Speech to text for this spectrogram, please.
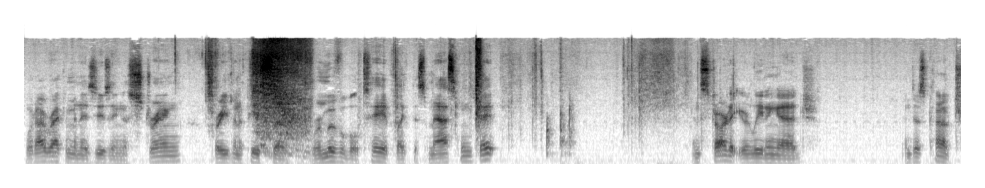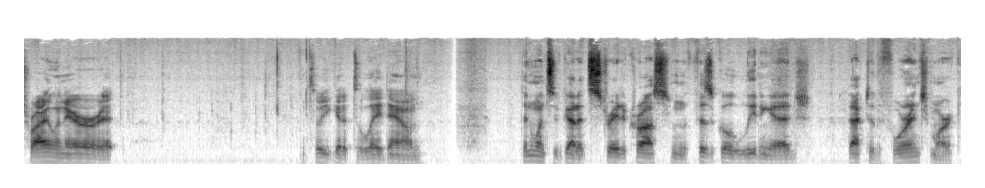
What I recommend is using a string or even a piece of removable tape like this masking tape and start at your leading edge and just kind of trial and error it until you get it to lay down. Then once you've got it straight across from the physical leading edge back to the 4 inch mark,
